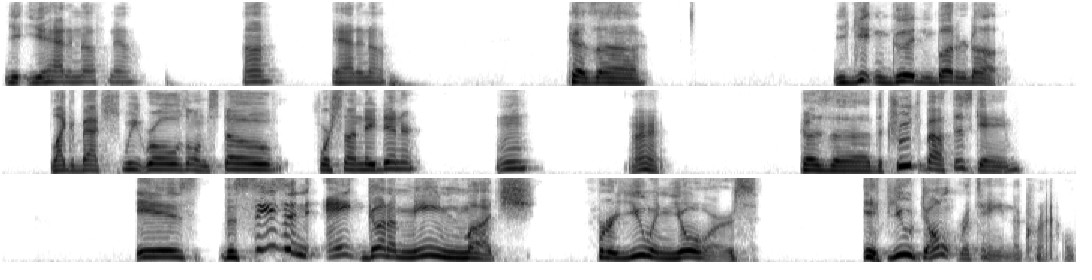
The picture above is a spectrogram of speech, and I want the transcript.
You, you had enough now? Huh? You had enough? Because uh you're getting good and buttered up. Like a batch of sweet rolls on the stove for Sunday dinner. Hmm? All right. Because uh the truth about this game is the season ain't gonna mean much for you and yours if you don't retain the crown.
